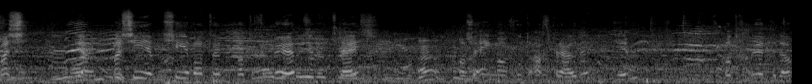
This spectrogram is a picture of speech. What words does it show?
Maar, ja, maar zie je, zie je wat, er, wat er gebeurt, Thijs? Als we eenmaal goed achterhouden, Jim, wat gebeurt er dan?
